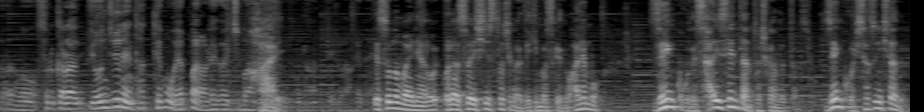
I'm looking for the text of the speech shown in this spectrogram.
あのそれから40年経ってもやっぱりあれが一番はい。で。でその前に浦添市立図書館ができますけどもあれも全国で最先端の図書館だったんですよ。全国に視察に来たんです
